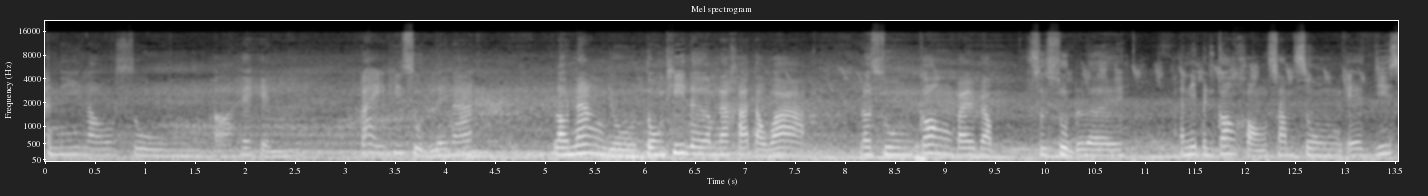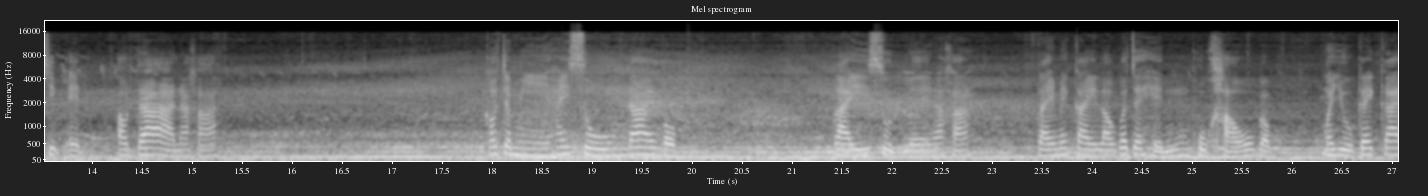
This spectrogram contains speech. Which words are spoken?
อันนี้เราซูมให้เห็นใกล้ที่สุดเลยนะ เรานั่งอยู่ตรงที่เดิมนะคะ แต่ว่าเราซูมกล้องไปแบบสุดๆเลย อันนี้เป็นกล้องของ Samsung S21 Ultra นะคะ เขาจะมีให้ซูมได้แบบไกลสุดเลยนะคะ ไกลไม่ไกลเราก็จะเห็นภูเขาแบบมาอยู่ใกล้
